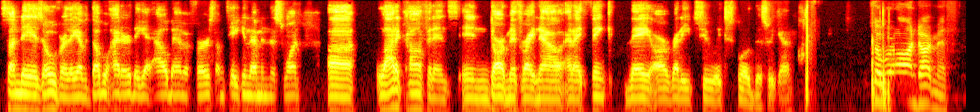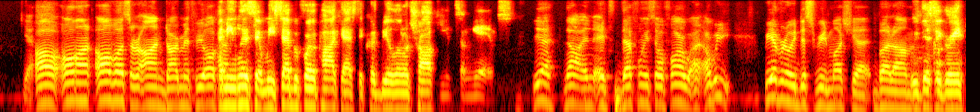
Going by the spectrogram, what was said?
Sunday is over. They have a doubleheader. They get Alabama first. I'm taking them in this one. Uh, a lot of confidence in Dartmouth right now, and I think they are ready to explode this weekend. So we're all on Dartmouth. Yeah. All all on, all of us are on Dartmouth. We all. I mean, listen, we said before the podcast it could be a little chalky in some games. Yeah, no, and it's definitely so far. Are we? We haven't really disagreed much yet, but um, we disagreed.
